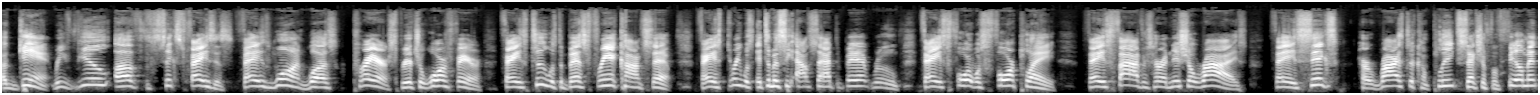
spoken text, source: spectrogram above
Again, review of the six phases. Phase one was prayer, spiritual warfare. Phase two was the best friend concept. Phase three was intimacy outside the bedroom. Phase four was foreplay. Phase five is her initial rise. Phase six, her rise to complete sexual fulfillment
